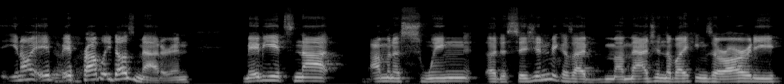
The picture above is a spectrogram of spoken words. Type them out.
you know, it, it probably does matter. And maybe it's not I'm going to swing a decision because I imagine the Vikings are already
